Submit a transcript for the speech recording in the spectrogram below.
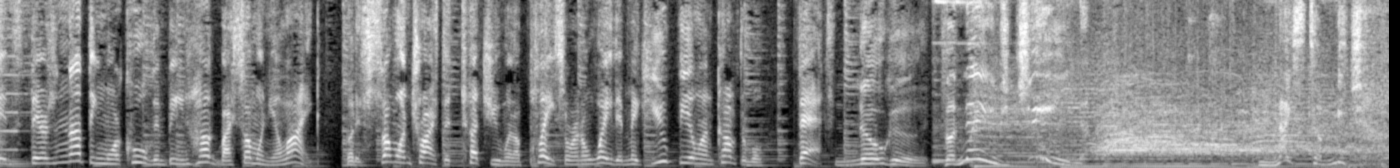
Kids, there's nothing more cool than being hugged by someone you like. But if someone tries to touch you in a place or in a way that makes you feel uncomfortable, that's no good. The name's Gene. Nice to meet you.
